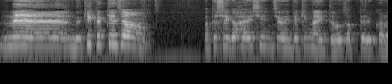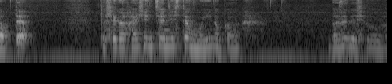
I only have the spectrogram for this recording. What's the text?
ねえ抜きかけじゃん。私が配信中にできないって分かってるからって。私が配信中にしてもいいのか。ダメでしょうが。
